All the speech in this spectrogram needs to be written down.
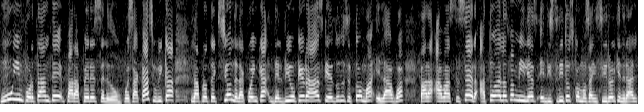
muy importante para Pérez Celedón, pues acá se ubica la protección de la cuenca del río Quebradas, que es donde se toma el agua para abastecer a todas las familias en distritos como San Isidro el General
